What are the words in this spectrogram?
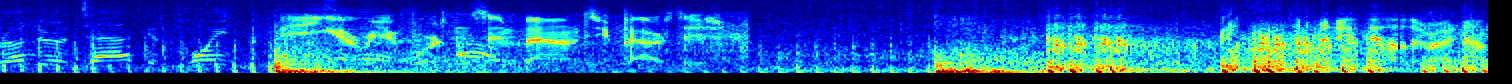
are under attack at point. Hey, you got reinforcements inbound to power station. Beneath the heli right now.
